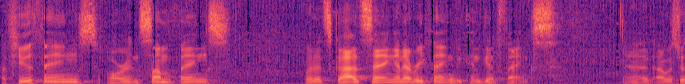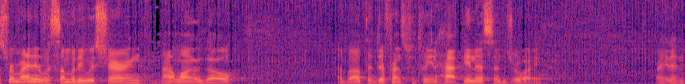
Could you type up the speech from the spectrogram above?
a few things or in some things, but it's God saying in everything we can give thanks. And I was just reminded what somebody was sharing not long ago about the difference between happiness and joy. Right? And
